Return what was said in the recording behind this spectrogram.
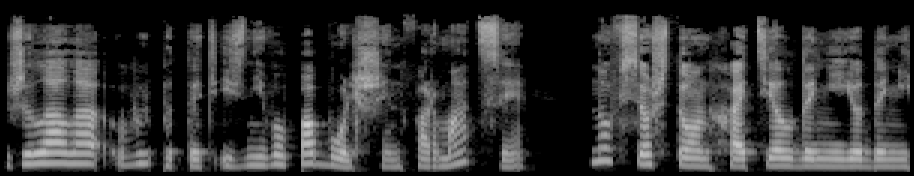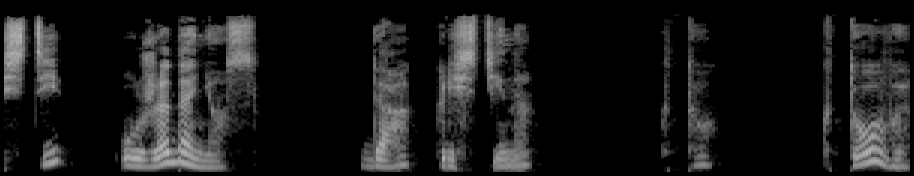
желала выпытать из него побольше информации, но все, что он хотел до нее донести, уже донес. «Да, Кристина». «Кто? Кто вы?»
